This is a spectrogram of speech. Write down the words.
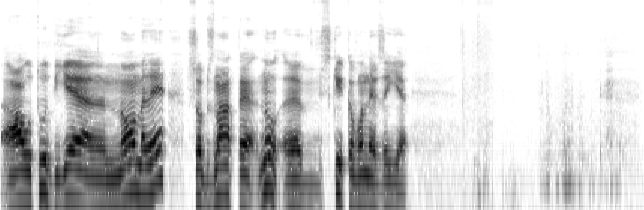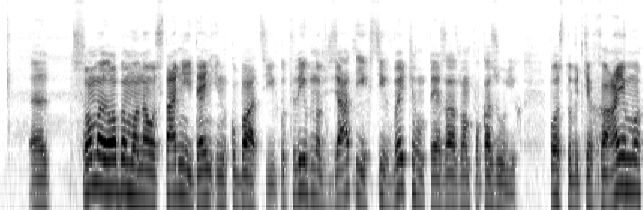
а отут є е, номери, щоб знати, ну, е, скільки вони вже є. Що ми робимо на останній день інкубації? Потрібно взяти їх всіх витягнути, я зараз вам покажу їх. Просто витягаємо.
